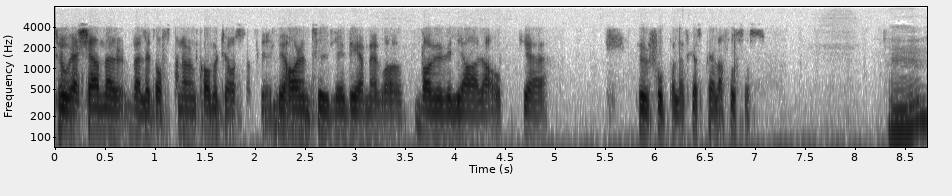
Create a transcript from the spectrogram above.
tror jag känner väldigt ofta när de kommer till oss att vi, vi har en tydlig idé med vad, vad vi vill göra och uh, hur fotbollen ska spelas hos oss. Mm.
